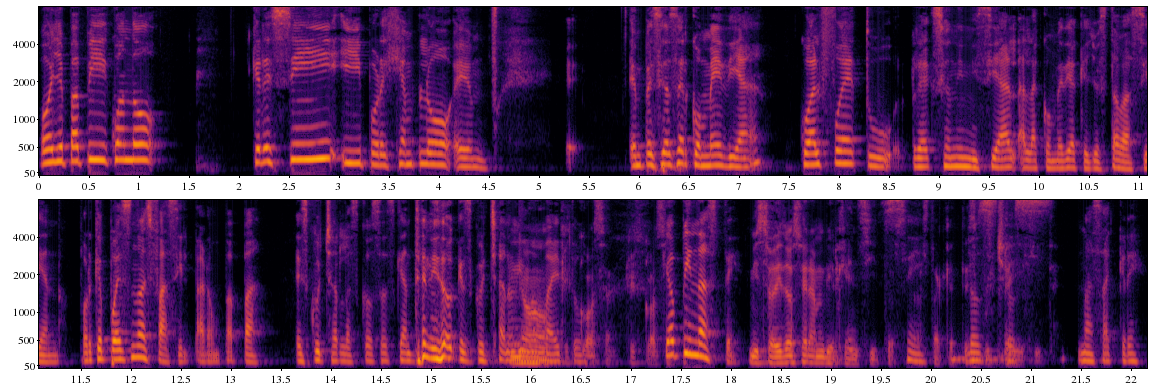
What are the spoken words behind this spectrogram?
Oye, papi, cuando crecí y, por ejemplo, eh, eh, empecé a hacer comedia, ¿cuál fue tu reacción inicial a la comedia que yo estaba haciendo? Porque pues no es fácil para un papá escuchar las cosas que han tenido que escuchar mi no, mamá y qué tú. cosa, qué cosa. ¿Qué opinaste? Mis oídos eran virgencitos hasta que te los- escuché, los hijita. Masacré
